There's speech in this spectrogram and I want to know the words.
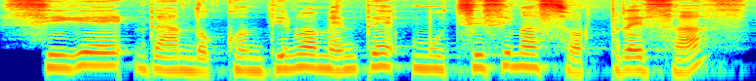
sigue dando continuamente muchísimas sorpresas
